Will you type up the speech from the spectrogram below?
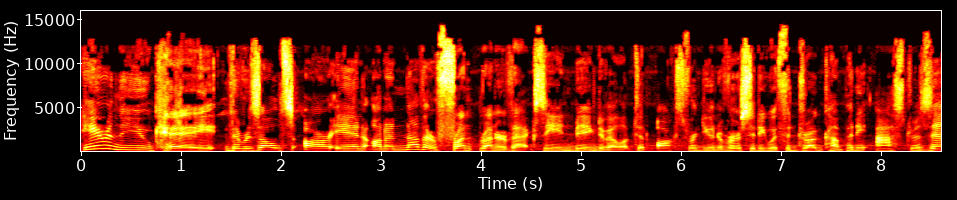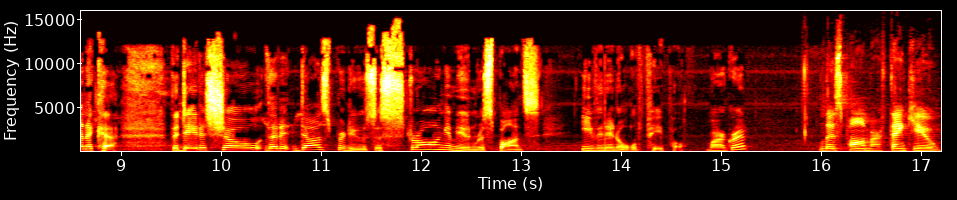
Here in the UK, the results are in on another front-runner vaccine being developed at Oxford University with the drug company AstraZeneca. The data show that it does produce a strong immune response even in old people. Margaret? Liz Palmer, thank you.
